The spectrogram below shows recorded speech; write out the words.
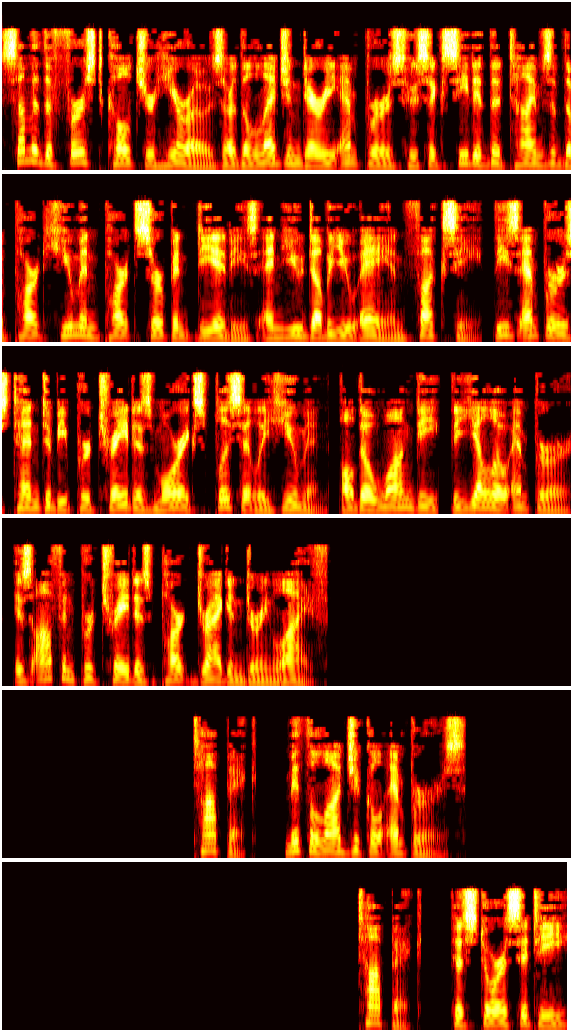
Some of the first culture heroes are the legendary emperors who succeeded the times of the part-human part-serpent deities Nuwa and Fuxi. These emperors tend to be portrayed as more explicitly human, although Huangdi, the Yellow Emperor, is often portrayed as part dragon during life. Mythological emperors Historicity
